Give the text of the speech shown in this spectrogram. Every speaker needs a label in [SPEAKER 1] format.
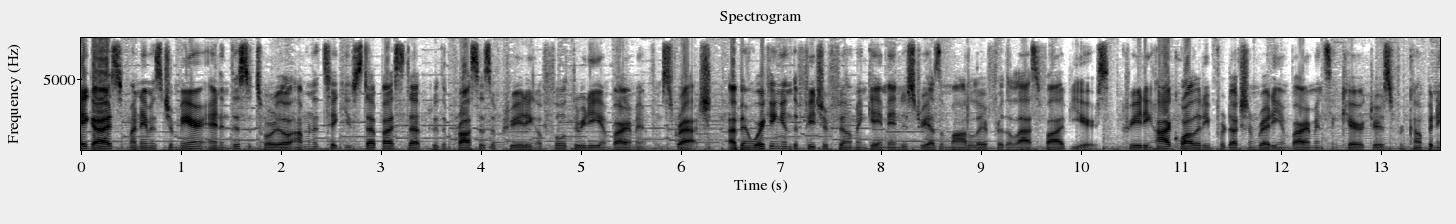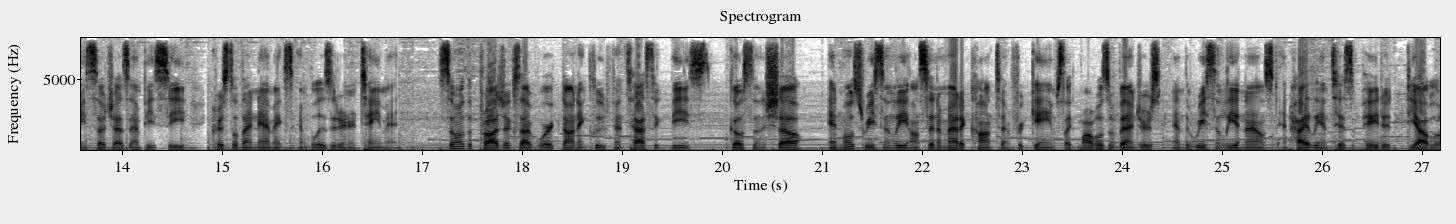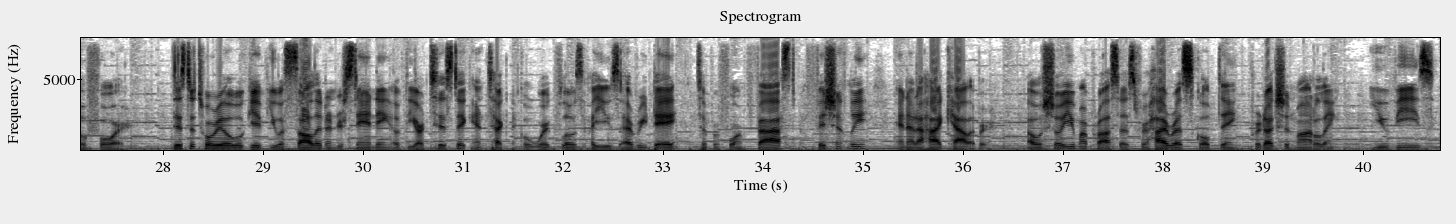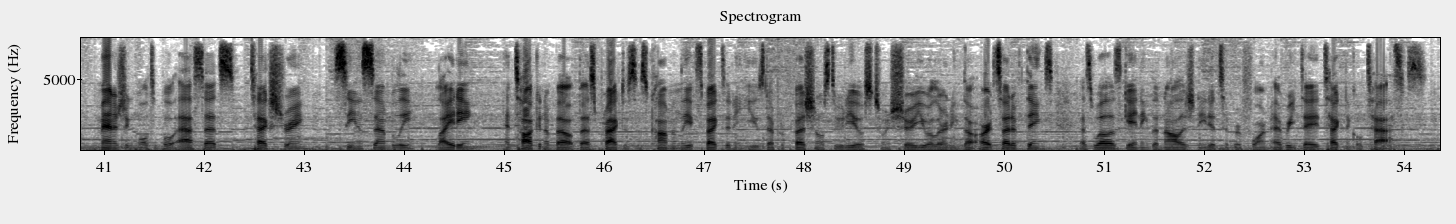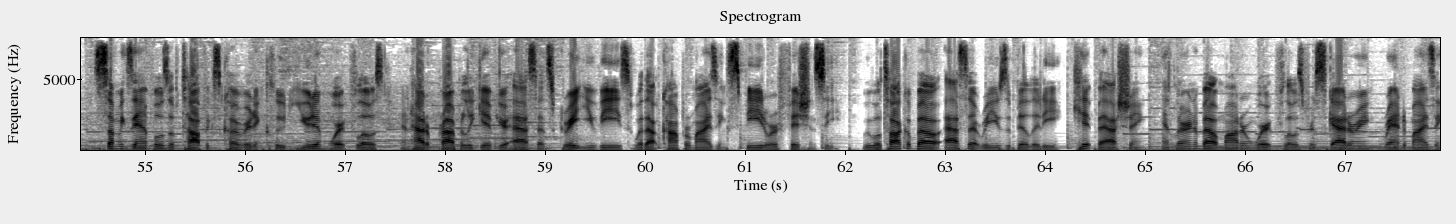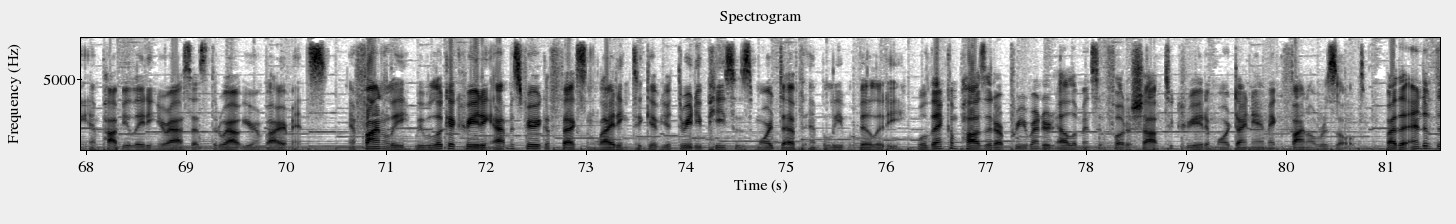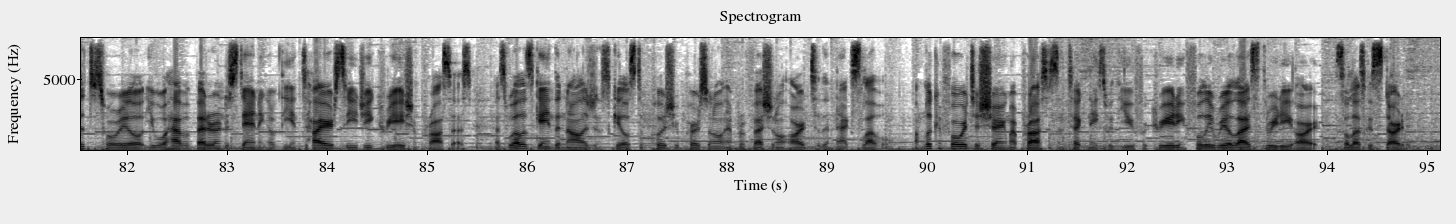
[SPEAKER 1] Hey guys, my name is Jamir and in this tutorial I'm going to take you step by step through the process of creating a full 3D environment from scratch. I've been working in the feature film and game industry as a modeler for the last 5 years, creating high quality production ready environments and characters for companies such as MPC, Crystal Dynamics, and Blizzard Entertainment. Some of the projects I've worked on include Fantastic Beasts, Ghost in the Shell, and most recently on cinematic content for games like Marvel's Avengers and the recently announced and highly anticipated Diablo 4. This tutorial will give you a solid understanding of the artistic and technical workflows I use every day to perform fast, efficiently, and at a high caliber. I will show you my process for high-res sculpting, production modeling, UVs, managing multiple assets, texturing, scene assembly, lighting, and talking about best practices commonly expected and used at professional studios to ensure you are learning the art side of things as well as gaining the knowledge needed to perform everyday technical tasks. Some examples of topics covered include UDIM workflows and how to properly give your assets great UVs without compromising speed or efficiency. We will talk about asset reusability, kit bashing, and learn about modern workflows for scattering, randomizing, and populating your assets throughout your environments. And finally, we will look at creating atmospheric effects and lighting to give your 3D pieces more depth and believability. We'll then composite our pre-rendered elements in Photoshop to create a more dynamic final result. By the end of the tutorial, you will have a better understanding of the entire CG creation process, as well as gain the knowledge and skills to push your personal and professional art to the next level. I'm looking forward to sharing my process and techniques with you for creating fully realized 3D art, so let's get started.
